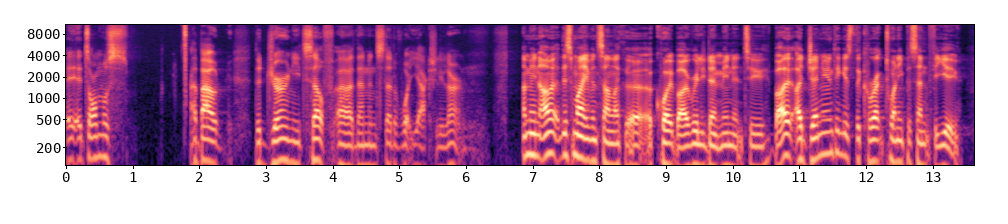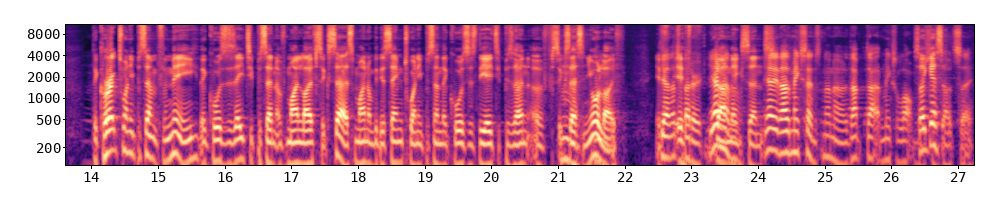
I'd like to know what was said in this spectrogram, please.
it's almost about the journey itself uh, instead of what you actually learn. I mean, I, this might even sound like a, a quote, but I really don't mean it to. But I, I genuinely think it's the correct 20% for you. The correct 20% for me that causes 80% of my life success might not be the same 20% that causes the 80% of success Mm, in your mm. life. If, yeah, that's if better. Yeah, that no, no. makes sense. Yeah, that makes sense. No, no, that that makes a lot more So I sense. guess- I would say.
